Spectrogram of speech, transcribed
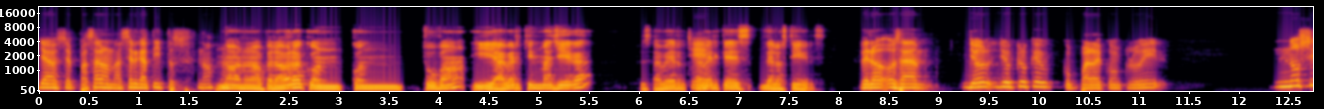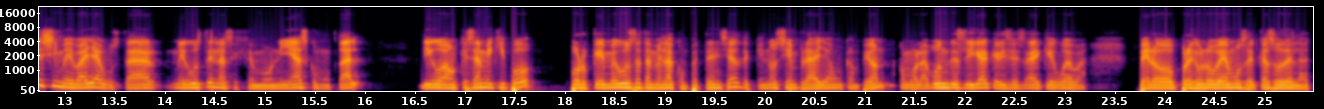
ya se pasaron a ser gatitos, ¿no? No, no, no, pero ahora con, con Tubán y a ver quién más llega, pues a ver, Sí. a ver qué es de los Tigres. Pero, o sea, yo, yo creo que para concluir, no sé si me vaya a gustar, me gusten las hegemonías como tal, digo, aunque sea mi equipo, porque me gusta también la competencia, de que no siempre haya un campeón, como la Bundesliga, que dices, ay, qué hueva. Pero, por ejemplo, vemos el caso de la,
